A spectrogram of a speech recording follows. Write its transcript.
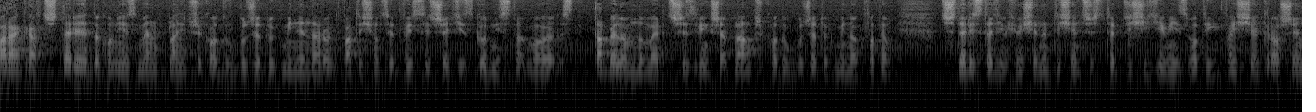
Paragraf 4 dokonuje zmian w planie przychodów budżetu gminy na rok 2023 zgodnie z, tabelą nr 3 zwiększa plan przychodów budżetu gminy o kwotę 497 049 zł i 20 groszy.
